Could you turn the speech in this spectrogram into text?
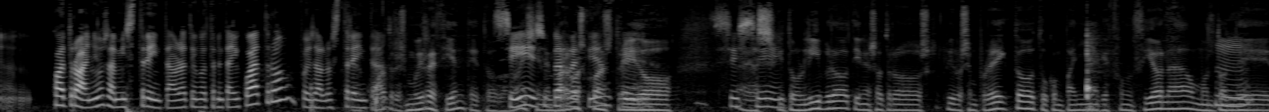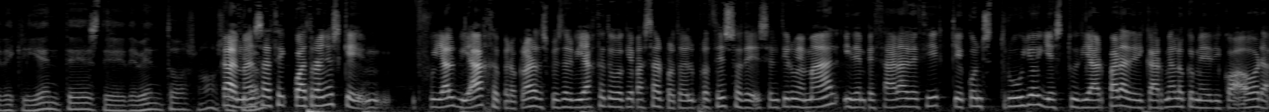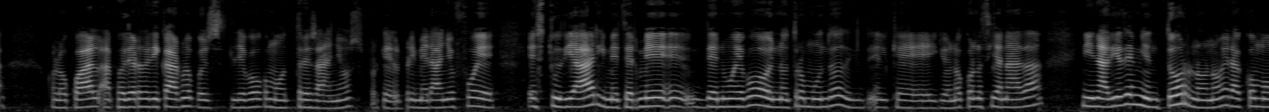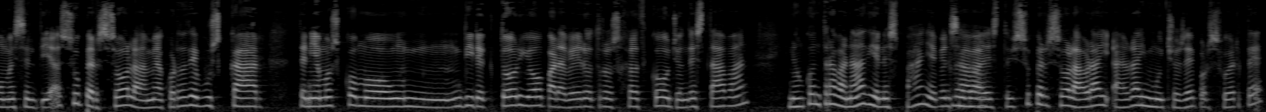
cuatro años, a mis 30. Ahora tengo 34, pues a los 30. Cuatro, es muy reciente todo. Sí, ¿no? Y sin embargo, has reciente. construido, Sí, has sí. escrito un libro, tienes otros libros en proyecto, tu compañía que funciona, un montón Mm. de, de clientes, de, de eventos. ¿no? O sea, Claro, además final- hace cuatro años que fui al viaje, pero claro, después del viaje tuve que pasar por todo el proceso de sentirme mal y de empezar a decir qué construyo y estudiar para dedicarme a lo que me dedico ahora. Con lo cual, a poder dedicarme, pues llevo como tres años, porque el primer año fue estudiar y meterme eh, de nuevo en otro mundo del que yo no conocía nada, ni nadie de mi entorno, ¿no? Era como me sentía súper sola. Me acuerdo de buscar, teníamos como un directorio para ver otros health coach donde estaban y no encontraba a nadie en España. Y pensaba, estoy súper sola. Ahora hay, ahora hay muchos, ¿eh? Por suerte.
